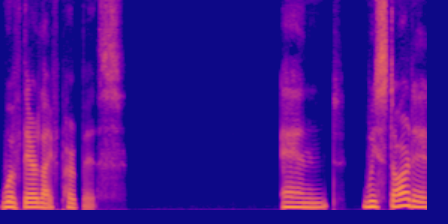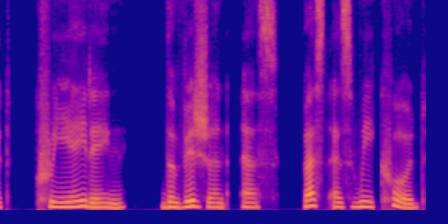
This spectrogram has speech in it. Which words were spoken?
with their life purpose. And we started creating the vision as best as we could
